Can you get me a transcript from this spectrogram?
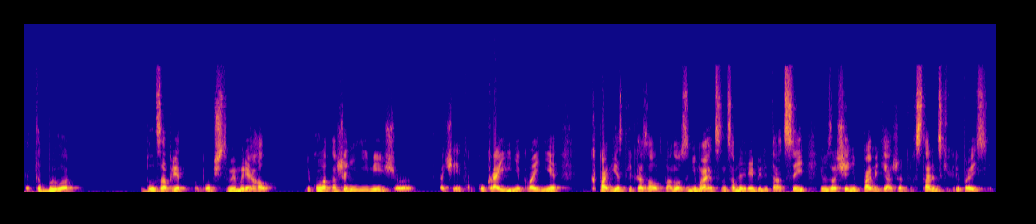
Это было, был запрет общества «Мемориал», никакого отношения не имеющего значения там, к Украине, к войне, к повестке, казалось бы, оно занимается, на самом деле, реабилитацией и возвращением памяти о жертвах сталинских репрессий.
